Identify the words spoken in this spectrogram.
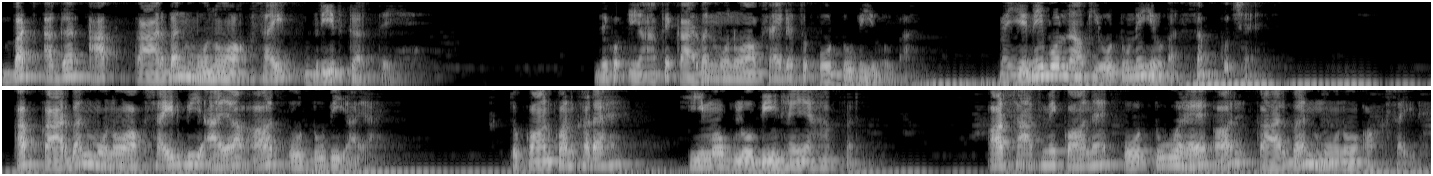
बट अगर आप कार्बन मोनोऑक्साइड ब्रीथ करते हैं, देखो यहाँ पे कार्बन मोनोऑक्साइड है तो O2 भी होगा। मैं ये नहीं बोल रहा हूँ कि O2 नहीं होगा, सब कुछ है। अब कार्बन मोनोऑक्साइड भी आया और O2 भी आया। तो कौन कौन खड़ा है? हीमोग्लोबिन है यहाँ पर। और साथ में कौन है? O2 है और कार्बन मोनोऑक्साइड है।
